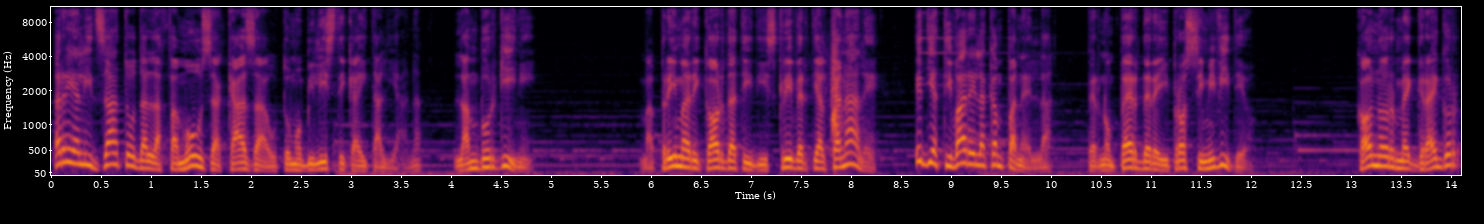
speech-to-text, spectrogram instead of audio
realizzato dalla famosa casa automobilistica italiana Lamborghini. Ma prima ricordati di iscriverti al canale e di attivare la campanella per non perdere i prossimi video. Conor McGregor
